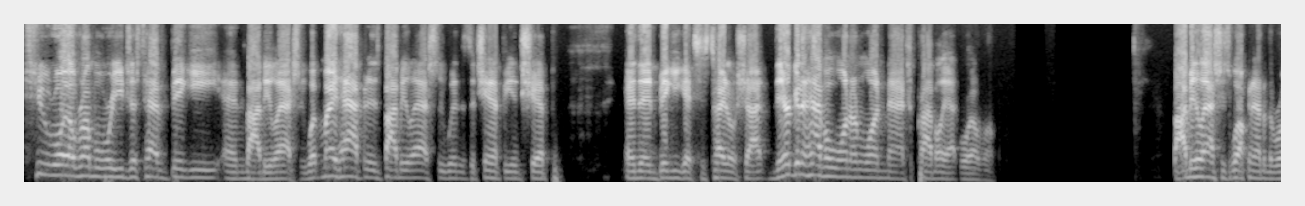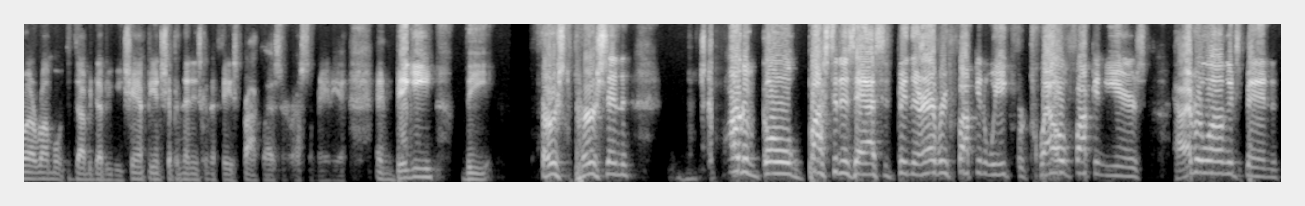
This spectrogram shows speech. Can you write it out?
to Royal Rumble where you just have Biggie and Bobby Lashley. What might happen is Bobby Lashley wins the championship and then Biggie gets his title shot. They're going to have a one-on-one match probably at Royal Rumble. Bobby Lashley's walking out of the Royal Rumble with the WWE Championship, and then he's going to face Brock Lesnar at WrestleMania. And Biggie, the first person, heart of gold, busted his ass. It's been there every fucking week for 12 fucking years, however long it's been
